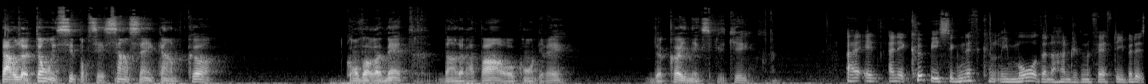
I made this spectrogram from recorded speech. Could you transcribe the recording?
parle-t-on ici pour ces 150 cas qu'on va remettre dans le rapport au Congrès de cas inexpliqués? Uh, it, and it could be significantly more than 150, but it's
